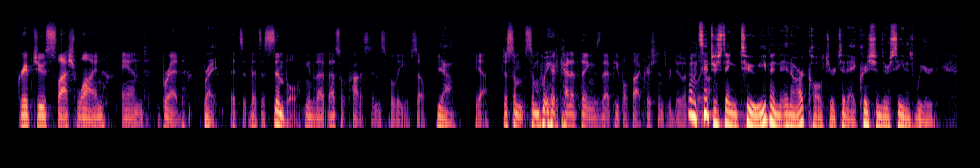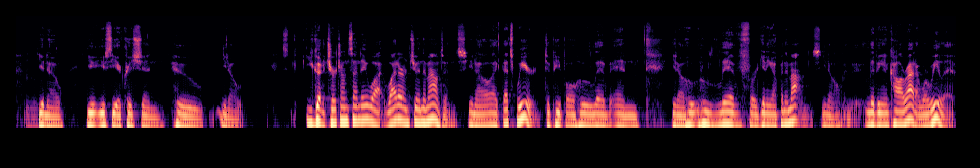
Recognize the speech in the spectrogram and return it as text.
grape juice slash wine and bread. Right. That's that's a symbol. You know that that's what Protestants believe. So yeah yeah, just some some weird kind of things that people thought Christians were doing. Well, it's on. interesting too. Even in our culture today, Christians are seen as weird. Mm-hmm. You know, you you see a Christian who you know you go to church on Sunday. Why why aren't you in the mountains? You know, like that's weird to people who live in, you know, who who live for getting up in the mountains. You know, mm-hmm. living in Colorado where we live.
